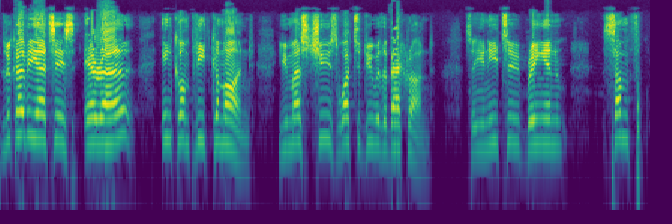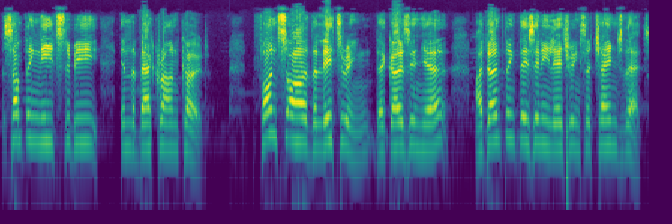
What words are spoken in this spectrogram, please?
Look over here, it says error, incomplete command. You must choose what to do with the background. So you need to bring in some something needs to be in the background code. Fonts are the lettering that goes in here. I don't think there's any lettering, so change that.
